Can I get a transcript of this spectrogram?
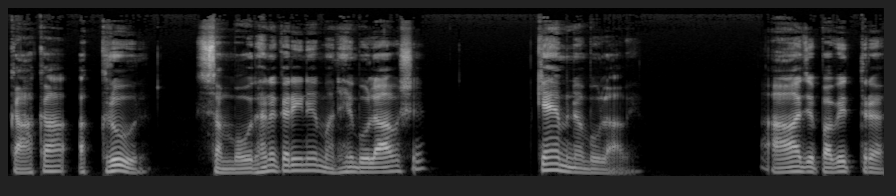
કાકા અક્રૂર સંબોધન કરીને મને બોલાવશે? કેમ ન બોલાવે? આ જ પવિત્ર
